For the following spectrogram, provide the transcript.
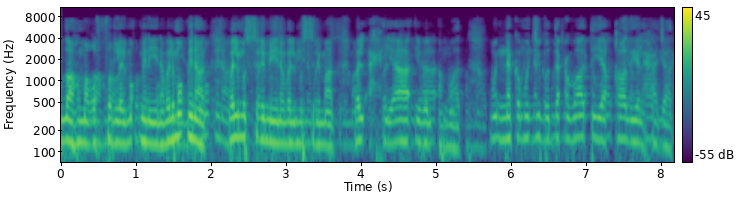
اللهم اغفر للمؤمنين والمؤمنات والمسلمين والمسلمات والأحياء والأموات وإنك مجيب الدعوات يا قاضي الحاجات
